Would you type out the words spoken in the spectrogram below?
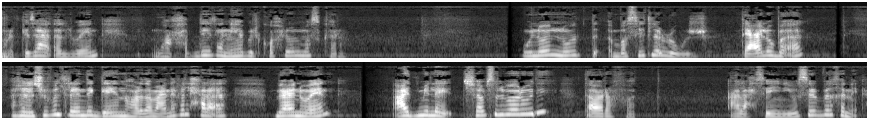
مركزة على الألوان وحددت عينيها بالكحل والماسكارا ولون nude بسيط للروج. تعالوا بقى عشان نشوف الترند الجاي النهاردة معانا في الحلقة. بعنوان عيد ميلاد شمس البارودي تعرفت على حسين يوسف بالخناقة.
